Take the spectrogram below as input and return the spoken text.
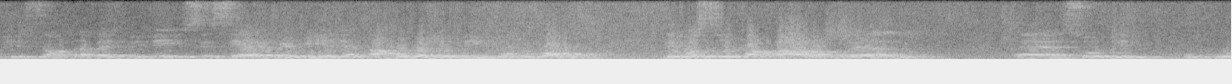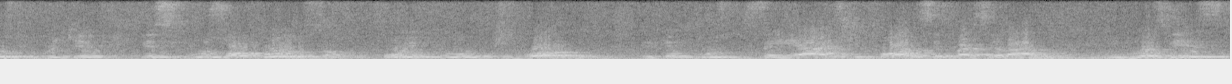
inscrição através do e-mail ccrvermelha.gmail.com Negocie com a Paula, com o Leandro, é, sobre o custo, porque esse curso ao todo são oito encontros, ele tem um custo de 100 reais que pode ser parcelado em duas vezes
